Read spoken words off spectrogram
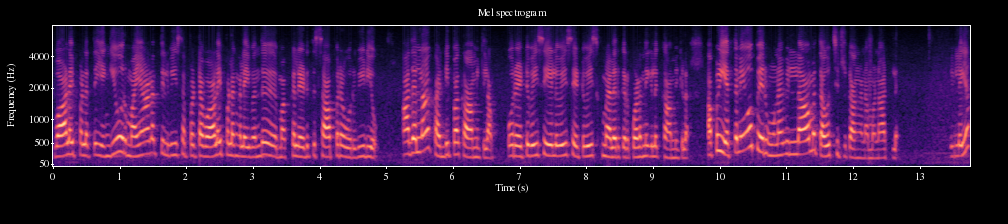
வாழைப்பழத்தை எங்கேயோ ஒரு மயானத்தில் வீசப்பட்ட வாழைப்பழங்களை வந்து மக்கள் எடுத்து சாப்பிட்ற ஒரு வீடியோ. அதெல்லாம் கண்டிப்பா காமிக்கலாம். ஒரு எட்டு வயசு ஏழு வயசு எட்டு வயசுக்கு மேல இருக்கிற குழந்தைகளுக்கு காமிக்கலாம். அப்படி எத்தனையோ பேர் உணவில்லாம தவிச்சிட்டு இருக்காங்க நம்ம நாட்டுல. இல்லையா?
